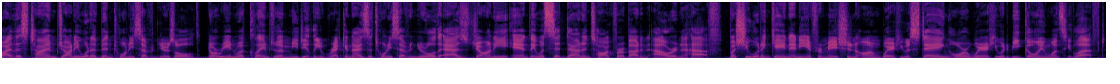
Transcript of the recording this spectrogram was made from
By this time, Johnny would have been 27 years old. Noreen would claim to immediately recognize the 27 year old as Johnny, and they would sit down and talk for about an hour and a half, but she wouldn't gain any information on where he was staying or where he would be going once he left.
